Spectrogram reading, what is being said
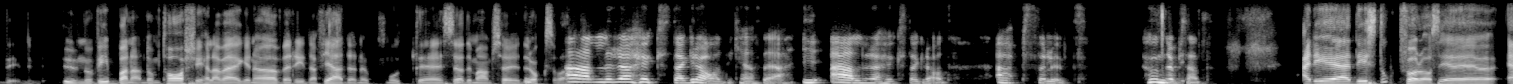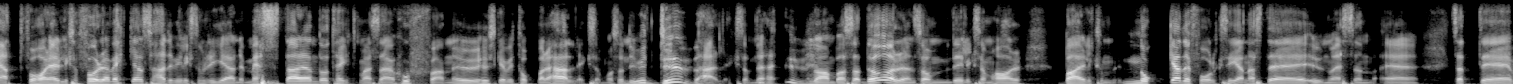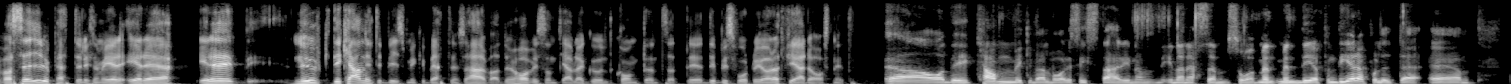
Uno-vibbarna, de tar sig hela vägen över Riddarfjärden upp mot eh, Södermalmshöjder också. Va? allra högsta grad kan jag säga. I allra högsta grad. Absolut. 100 procent. Det är, det är stort för oss eh, att få ha det. Liksom förra veckan så hade vi liksom regerande mästaren. Då tänkte man så här, fan, nu, hur ska vi toppa det här liksom? Och så nu är du här liksom. Den här Uno-ambassadören som det liksom har bara liksom knockade folk senaste Uno-SM. Eh, så att, eh, vad säger du Petter? Liksom, är, är, det, är det, nu, det kan inte bli så mycket bättre än så här va? Nu har vi sånt jävla guldcontent så att det, det blir svårt att göra ett fjärde avsnitt. Ja, det kan mycket väl vara det sista här innan, innan SM. Så. Men, men det jag funderar på lite. Eh,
